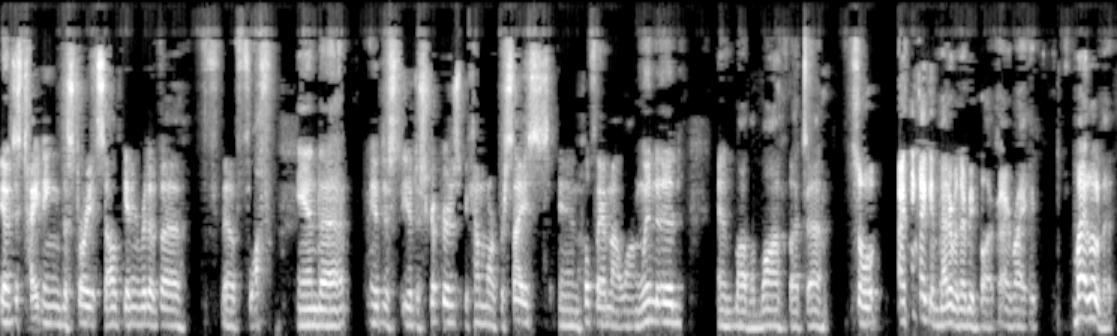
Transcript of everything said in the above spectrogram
you know, just tightening the story itself, getting rid of uh, the fluff. And, uh, it just your descriptors become more precise and hopefully I'm not long winded and blah blah blah. But uh, so I think I get better with every book I write by a little bit.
